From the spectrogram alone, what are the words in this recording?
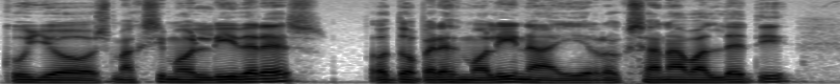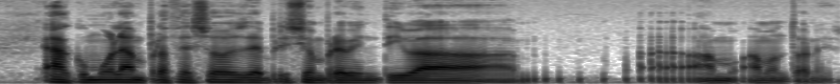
cuyos máximos líderes, Otto Pérez Molina y Roxana Valdetti, acumulan procesos de prisión preventiva a, a montones.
